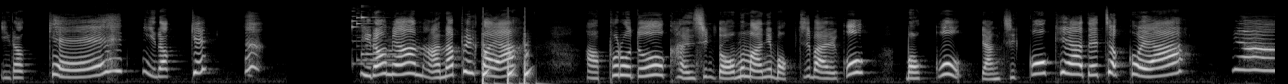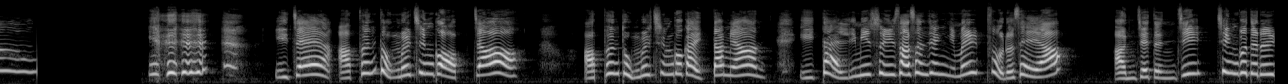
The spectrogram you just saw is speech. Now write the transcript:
이렇게, 이렇게. 이러면 안 아플 거야. 앞으로도 간식 너무 많이 먹지 말고 먹고 양치 꼭 해야 돼, 초코야. 야옹. 이제 아픈 동물 친구 없죠? 아픈 동물 친구가 있다면 이 달림이 수의사 선생님을 부르세요. 언제든지 친구들을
